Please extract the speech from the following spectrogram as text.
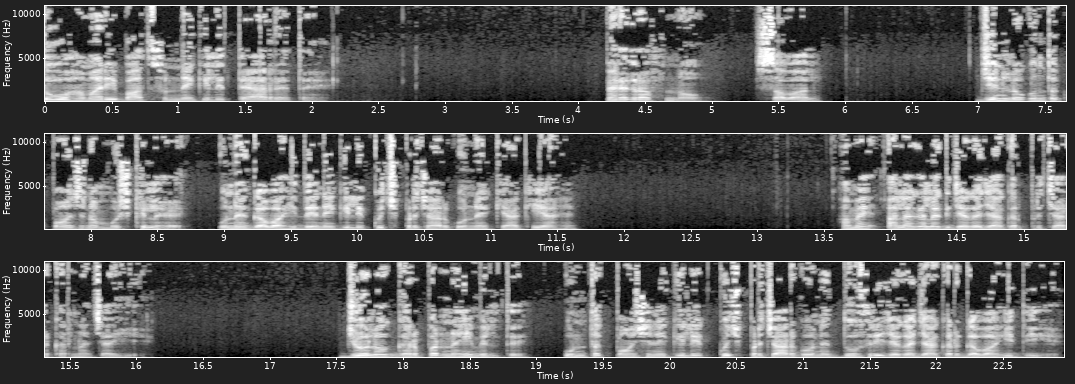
तो वो हमारी बात सुनने के लिए तैयार रहता है। पैराग्राफ नौ, सवाल, जिन लोगों तक पहुँचना मुश्किल है उन्हें गवाही देने के लिए कुछ प्रचारकों ने क्या किया है? हमें अलग अलग जगह जाकर प्रचार करना चाहिए। जो लोग घर पर नहीं मिलते, उन तक पहुँचने के लिए कुछ प्रचारकों ने दूसरी जगह जाकर गवाही दी है।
